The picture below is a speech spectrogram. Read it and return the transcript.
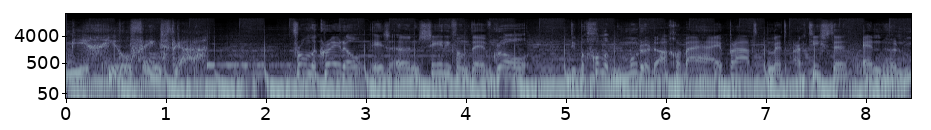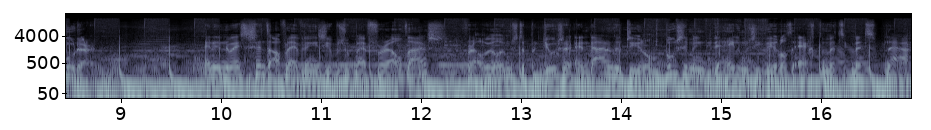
Michiel Veenstra. From the Cradle is een serie van Dave Grohl die begon op Moederdag... waarbij hij praat met artiesten en hun moeder. En in de meest recente aflevering is hij op bezoek bij Pharrell thuis. Pharrell Williams, de producer. En daarin doet hij een ontboezeming die de hele muziekwereld echt met, met, nou ja,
